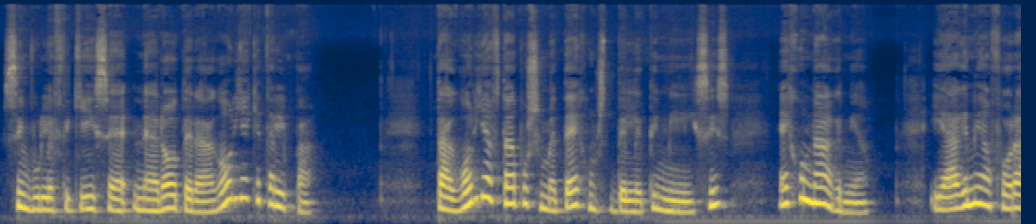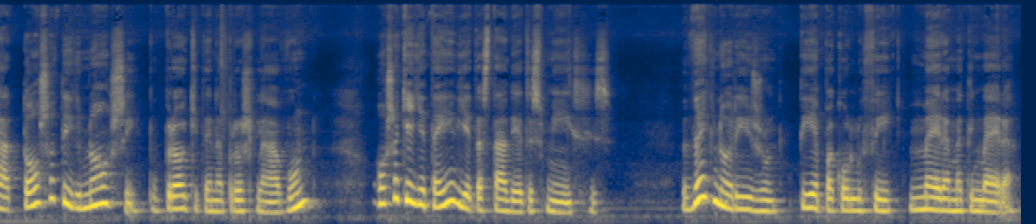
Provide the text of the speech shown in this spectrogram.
συμβουλευτική σε νεαρότερα αγόρια κτλ. Τα αγόρια αυτά που συμμετέχουν στην τελετή μοίησης έχουν άγνοια. Η άγνοια αφορά τόσο τη γνώση που πρόκειται να προσλάβουν, όσο και για τα ίδια τα στάδια της μοίησης. Δεν γνωρίζουν τι επακολουθεί μέρα με τη μέρα,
